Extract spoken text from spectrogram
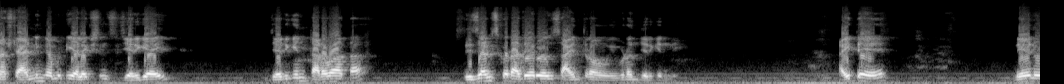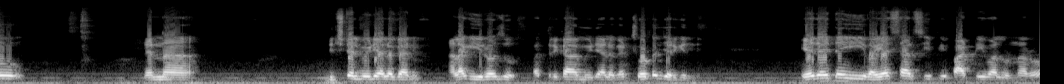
నిన్న స్టాండింగ్ కమిటీ ఎలక్షన్స్ జరిగాయి. జరిగిన తర్వాత రిజల్ట్స్ కూడా అదే రోజు సాయంత్రం ఇవ్వడం జరిగింది. అయితే నేను నిన్న డిజిటల్ మీడియాలో కానీ అలాగే ఈరోజు పత్రికా మీడియాలో కానీ చూడటం జరిగింది. ఏదైతే ఈ వైఎస్ఆర్సీపీ పార్టీ వాళ్ళు ఉన్నారో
